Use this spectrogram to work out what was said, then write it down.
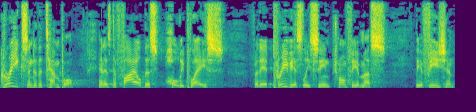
Greeks into the temple and has defiled this holy place. For they had previously seen Trophimus, the Ephesian,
